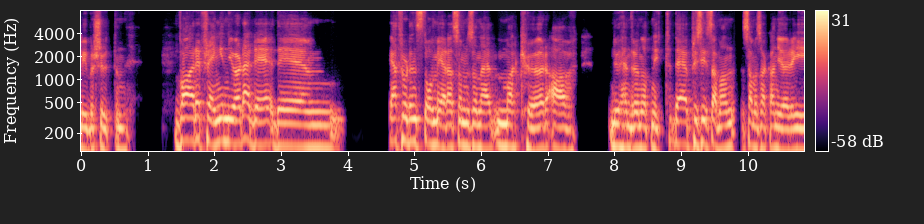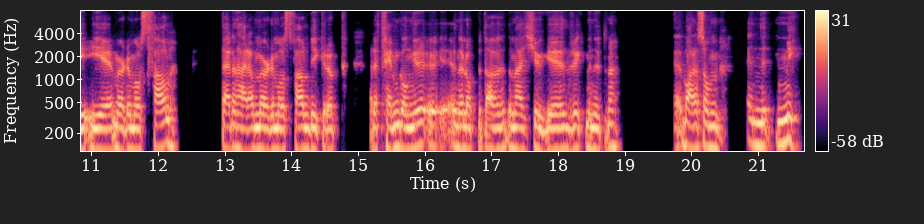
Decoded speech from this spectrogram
blir beskjuten. Vad refrängen gör där, det, det, mm, jag tror den står mera som sån här markör av nu händer det något nytt. Det är precis samma, samma sak han gör i, i Murder Most Foul. Där den här Murder Most Foul dyker upp är det fem gånger eh, under loppet av de här 20 drygt minuterna. Eh, bara som en mycket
